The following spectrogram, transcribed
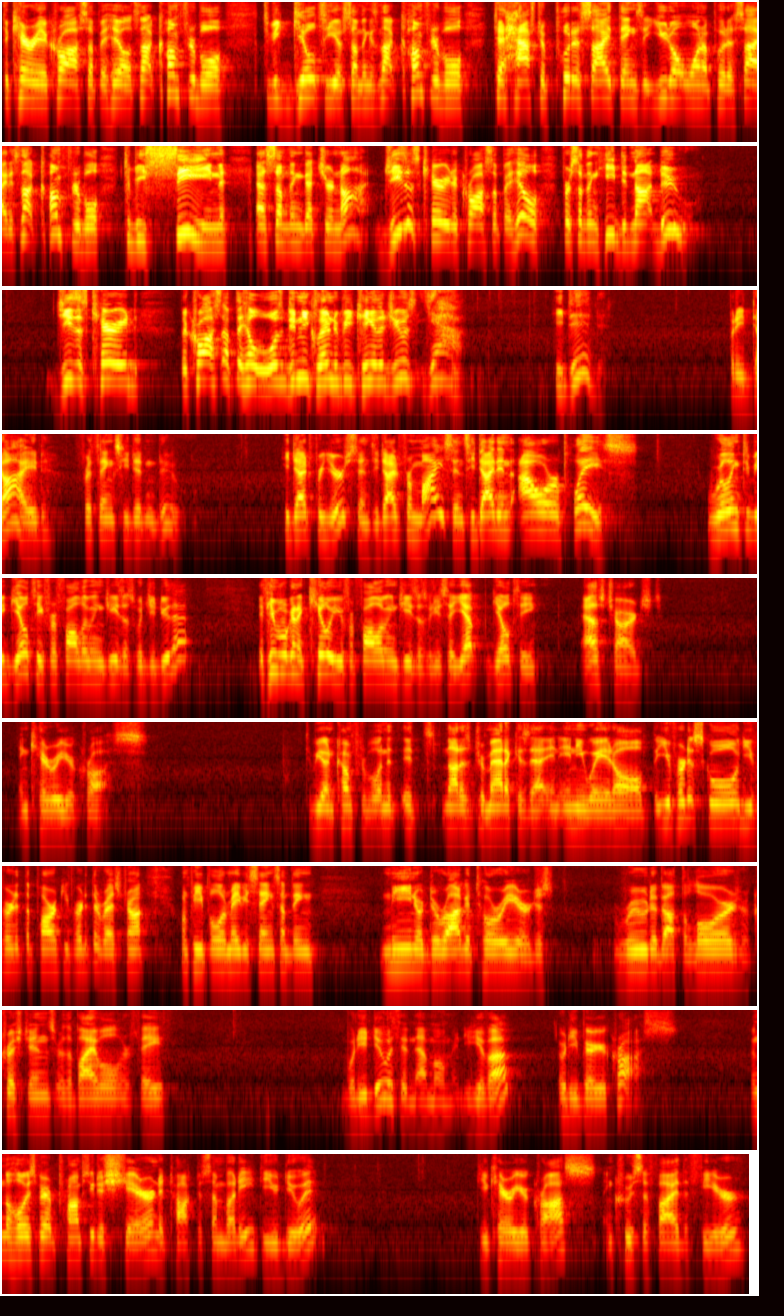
to carry a cross up a hill. It's not comfortable to be guilty of something. It's not comfortable to have to put aside things that you don't want to put aside. It's not comfortable to be seen as something that you're not. Jesus carried a cross up a hill for something he did not do. Jesus carried the cross up the hill. Didn't he claim to be king of the Jews? Yeah, he did. But he died for things he didn't do. He died for your sins. He died for my sins. He died in our place, willing to be guilty for following Jesus. Would you do that? If people were going to kill you for following Jesus, would you say, Yep, guilty, as charged, and carry your cross? To be uncomfortable, and it, it's not as dramatic as that in any way at all. But you've heard at school, you've heard at the park, you've heard at the restaurant when people are maybe saying something mean or derogatory or just rude about the Lord or Christians or the Bible or faith. What do you do with it in that moment? Do You give up or do you bear your cross? When the Holy Spirit prompts you to share and to talk to somebody, do you do it? Do you carry your cross and crucify the fear?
